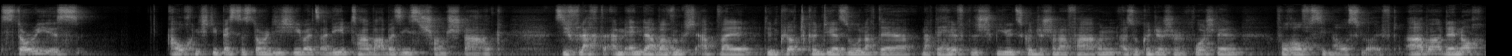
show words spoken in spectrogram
Story ist auch nicht die beste Story, die ich jemals erlebt habe, aber sie ist schon stark. Sie flacht am Ende aber wirklich ab, weil den Plot könnt ihr so nach der, nach der Hälfte des Spiels könnt ihr schon erfahren, also könnt ihr schon vorstellen, worauf es hinausläuft. Aber dennoch,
